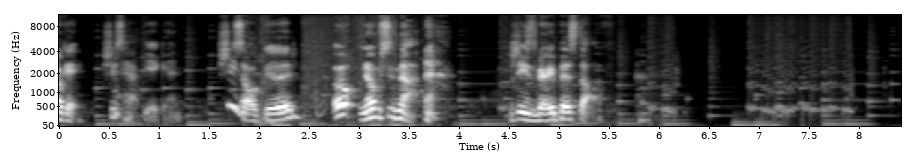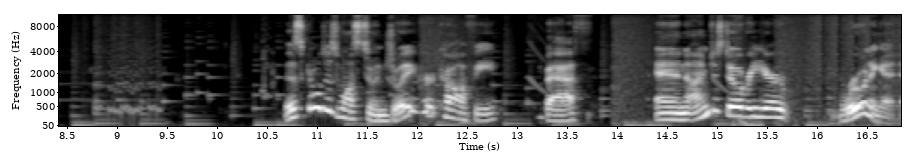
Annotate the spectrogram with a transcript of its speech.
Okay, she's happy again. She's all good. Oh, no, she's not. she's very pissed off. This girl just wants to enjoy her coffee, bath, and I'm just over here ruining it.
